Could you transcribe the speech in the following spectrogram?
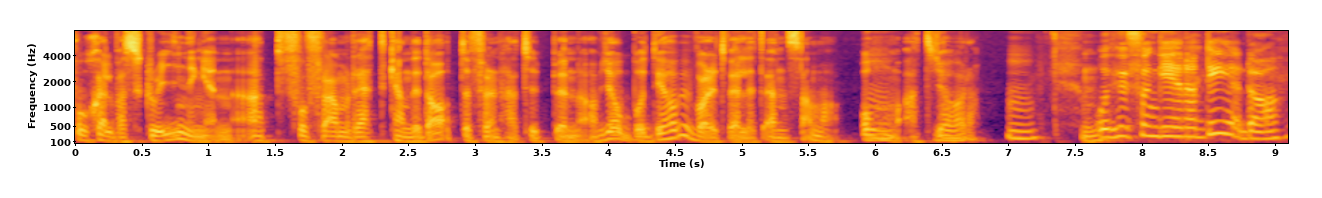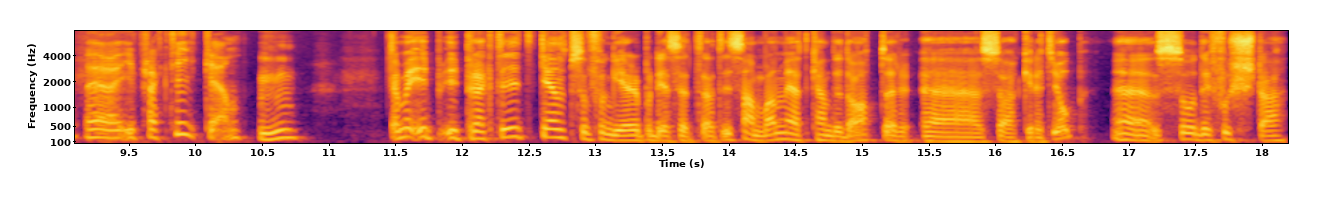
på själva screeningen. Att få fram rätt kandidater för den här typen av jobb och det har vi varit väldigt ensamma om mm. att göra. Mm. mm. Och hur fungerar det då eh, i praktiken? Mm. Ja, men i, I praktiken så fungerar det på det sättet att i samband med att kandidater eh, söker ett jobb Eh, så det första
